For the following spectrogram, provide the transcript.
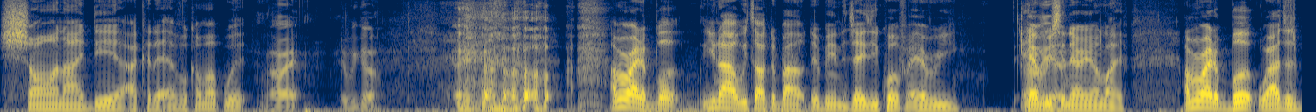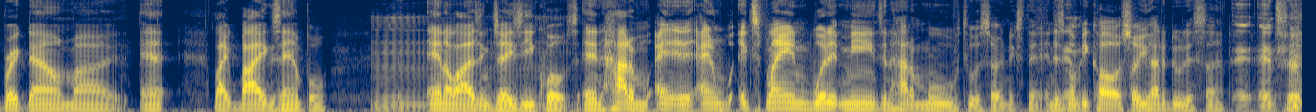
Sean idea I could have ever come up with. all right, here we go. I'm gonna write a book. You know how we talked about there being the Jay Z quote for every Oh, every yeah. scenario in life. I'm gonna write a book where I just break down my and like by example, Mm. analyzing Jay Z quotes and how to and, and explain what it means and how to move to a certain extent. And it's gonna be called "Show You How to Do This, Son." and and, to,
